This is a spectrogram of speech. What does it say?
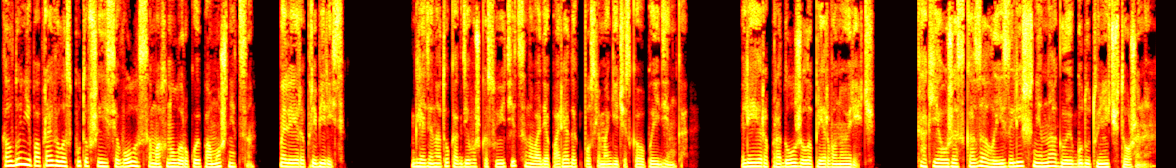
Колдунья поправила спутавшиеся волосы, махнула рукой помощница. «Лейра, приберись». Глядя на то, как девушка суетится, наводя порядок после магического поединка — Лейра продолжила прерванную речь. «Как я уже сказала, излишне наглые будут уничтожены».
